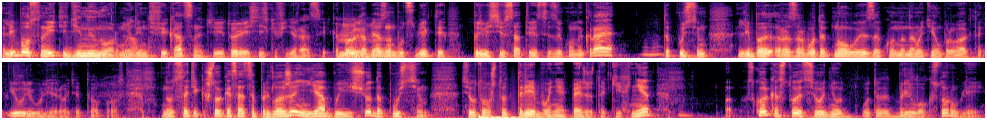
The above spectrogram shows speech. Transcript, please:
либо установить единые нормы угу. идентификации на территории Российской Федерации, которых угу. обязаны будут субъекты привести в соответствие законы края допустим, либо разработать новые законы нормативного права акта и урегулировать этот вопрос. Но, кстати, что касается предложений, я бы еще, допустим, в силу того, что требований, опять же, таких нет, сколько стоит сегодня вот, вот этот брелок? 100 рублей?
